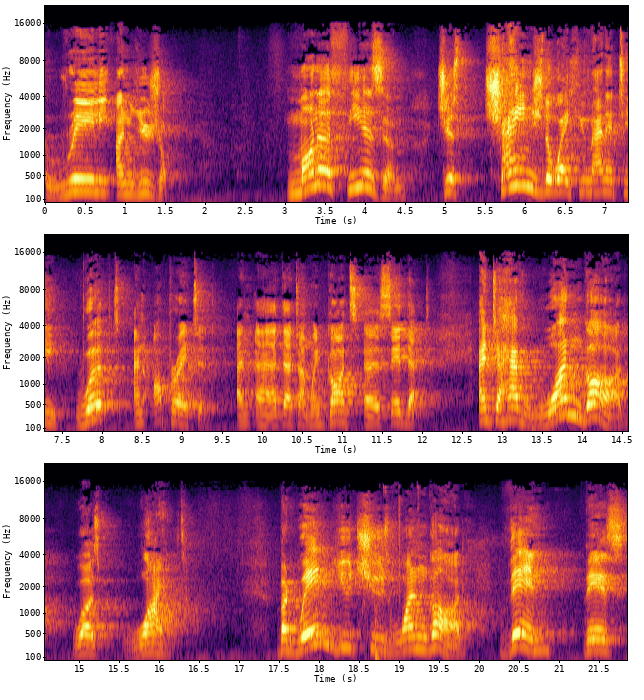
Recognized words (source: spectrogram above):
really unusual. Monotheism just changed the way humanity worked and operated and, uh, at that time when God uh, said that. And to have one God was wild. But when you choose one God, then there's,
